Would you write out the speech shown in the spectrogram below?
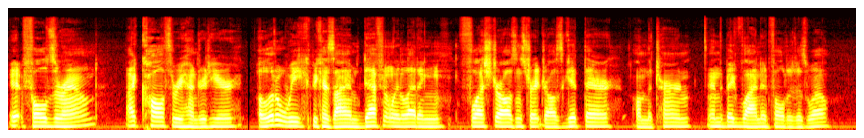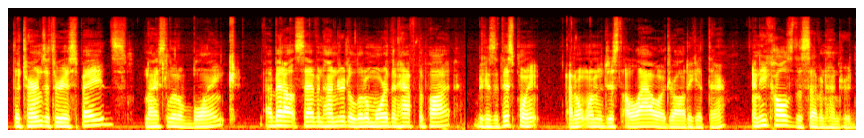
It folds around. I call 300 here. A little weak because I am definitely letting flush draws and straight draws get there on the turn, and the big blind had folded as well. The turn's a three of spades, nice little blank. I bet out 700, a little more than half the pot, because at this point, I don't want to just allow a draw to get there. And he calls the 700.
